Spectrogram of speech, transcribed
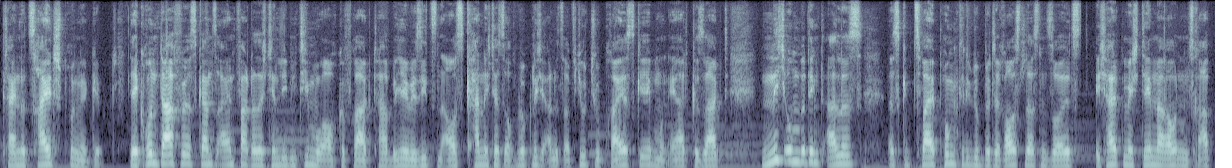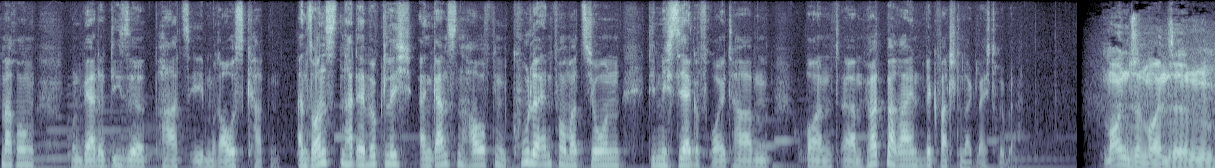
kleine Zeitsprünge gibt. Der Grund dafür ist ganz einfach, dass ich den lieben Timo auch gefragt habe, hier, wie sieht's denn aus, kann ich das auch wirklich alles auf YouTube preisgeben? Und er hat gesagt, nicht unbedingt alles, es gibt zwei Punkte, die du bitte rauslassen sollst. Ich halte mich demnach auch in unserer Abmachung und werde diese Parts eben rauscutten. Ansonsten hat er wirklich einen ganzen Haufen cooler Informationen, die mich sehr gefreut haben. Und ähm, hört mal rein, wir quatschen da gleich drüber. Moinsen, moinsen.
